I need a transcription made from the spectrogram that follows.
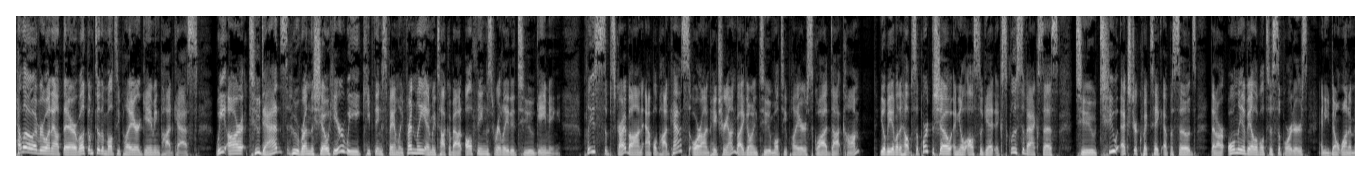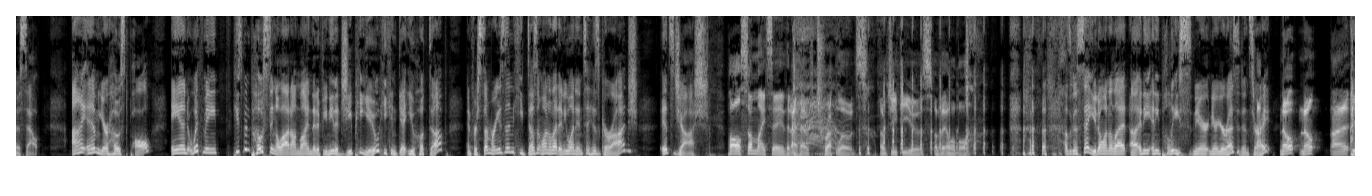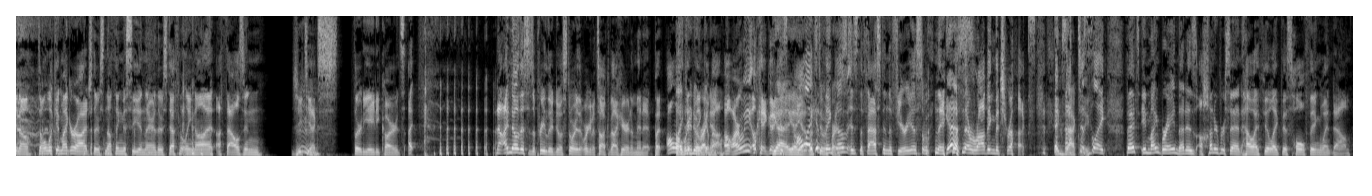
Hello, everyone out there. Welcome to the Multiplayer Gaming Podcast. We are two dads who run the show here. We keep things family friendly and we talk about all things related to gaming. Please subscribe on Apple Podcasts or on Patreon by going to multiplayersquad.com. You'll be able to help support the show and you'll also get exclusive access to two extra quick take episodes that are only available to supporters and you don't want to miss out. I am your host, Paul. And with me, he's been posting a lot online that if you need a GPU, he can get you hooked up. And for some reason, he doesn't want to let anyone into his garage. It's Josh. Paul, some might say that I have truckloads of GPUs available. I was going to say you don't want to let uh, any any police near near your residence, right? Uh, nope, nope. Uh, you know, don't look in my garage. There's nothing to see in there. There's definitely not a thousand GTX 3080 cards. I, now I know this is a prelude to a story that we're going to talk about here in a minute, but all Oh, I can think right about. now. Oh, are we? Okay, good. Yeah, 'cause yeah, All yeah. I Let's can think of is the Fast and the Furious when they Yes. when they're robbing the trucks. Exactly. Just like that's in my brain. That is hundred percent how I feel like this whole thing went down.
